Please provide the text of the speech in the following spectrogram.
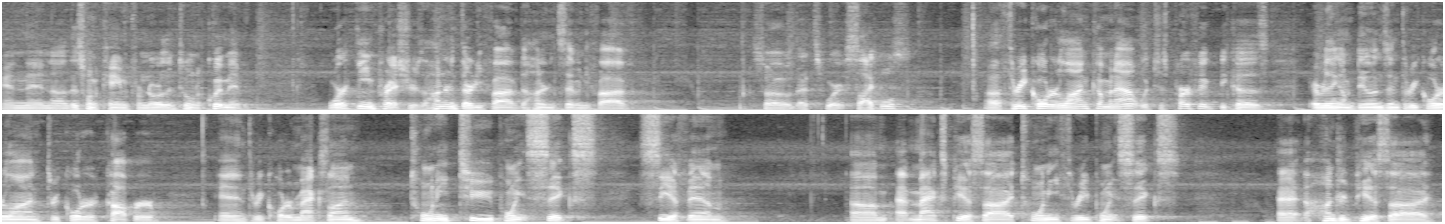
And then uh, this one came from Northern Tool and Equipment. Working pressure is 135 to 175. So that's where it cycles. Uh, three quarter line coming out, which is perfect because everything I'm doing is in three quarter line, three quarter copper, and three quarter max line. 22.6 CFM um, at max PSI, 23.6 at 100 PSI,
